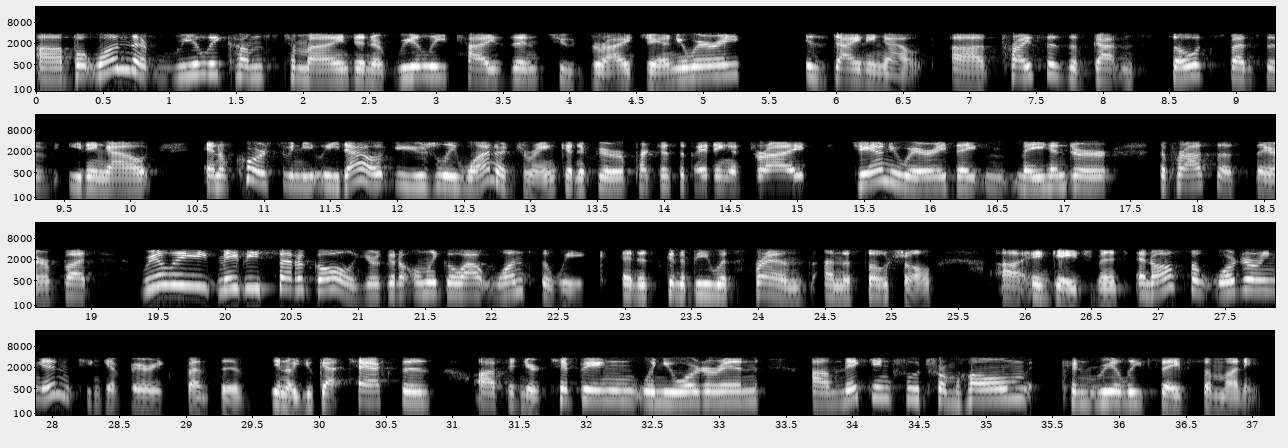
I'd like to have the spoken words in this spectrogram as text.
Uh, but one that really comes to mind and it really ties into dry January is dining out. Uh, prices have gotten so expensive eating out. And of course, when you eat out, you usually want a drink. And if you're participating in dry January, they may hinder the process there. But really, maybe set a goal. You're going to only go out once a week, and it's going to be with friends on a social uh, engagement. And also, ordering in can get very expensive. You know, you got taxes, often you're tipping when you order in. Um, making food from home can really save some money.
